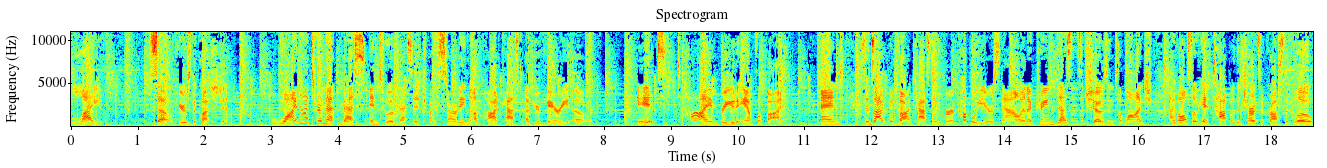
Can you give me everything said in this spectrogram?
life. So here's the question Why not turn that mess into a message by starting a podcast of your very own? It's time for you to amplify. And since I've been podcasting for a couple years now and I've trained dozens of shows into launch, I've also hit top of the charts across the globe.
